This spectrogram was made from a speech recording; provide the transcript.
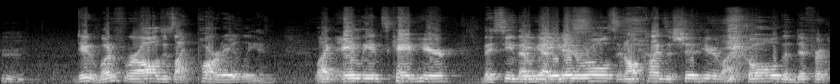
Hmm. Dude, what if we're all just like part alien? Like aliens came here, They seen that They we had us- minerals and all kinds of shit here, like gold and different,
